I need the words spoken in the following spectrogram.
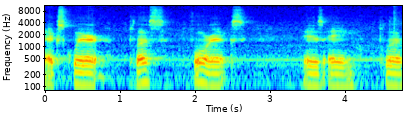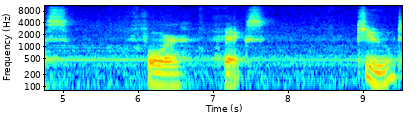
x squared plus 4x is a plus 4x cubed.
